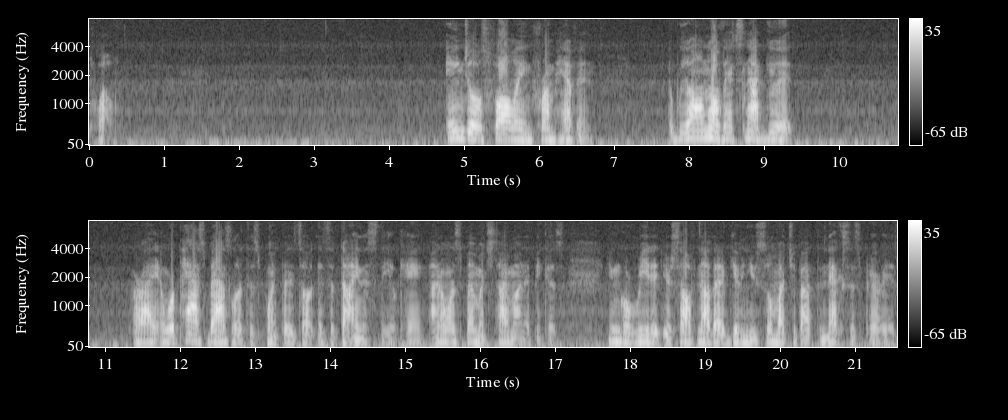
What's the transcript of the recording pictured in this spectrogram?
12. Angels falling from heaven. We all know that's not good. Alright, and we're past Basil at this point, but it's a, it's a dynasty, okay? I don't want to spend much time on it because You can go read it yourself now that I've given you so much about the Nexus period.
